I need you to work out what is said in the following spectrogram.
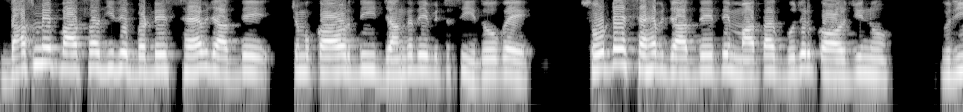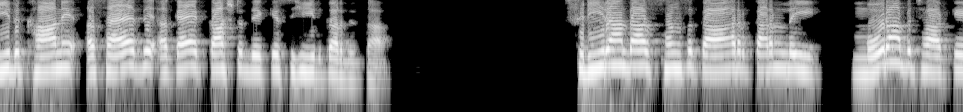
ਦਸਵੇਂ ਪਾਤਸ਼ਾਹ ਜੀ ਦੇ ਵੱਡੇ ਸਾਹਿਬਜ਼ਾਦੇ ਚਮਕੌਰ ਦੀ ਜੰਗ ਦੇ ਵਿੱਚ ਸ਼ਹੀਦ ਹੋ ਗਏ। ਛੋਟੇ ਸਾਹਿਬਜ਼ਾਦੇ ਤੇ ਮਾਤਾ ਗੁਜਰ ਕੌਰ ਜੀ ਨੂੰ ਵਜੀਦ ਖਾਨ ਨੇ ਅਸਹਿ ਤੇ ਅਕਹਿ ਕਸ਼ਟ ਦੇ ਕੇ ਸ਼ਹੀਦ ਕਰ ਦਿੱਤਾ। ਸਰੀਰਾਂ ਦਾ ਸੰਸਕਾਰ ਕਰਨ ਲਈ ਮੋਹਰਾਂ ਵਿਛਾ ਕੇ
